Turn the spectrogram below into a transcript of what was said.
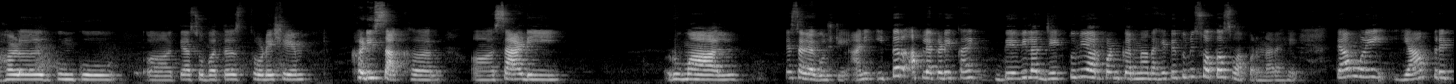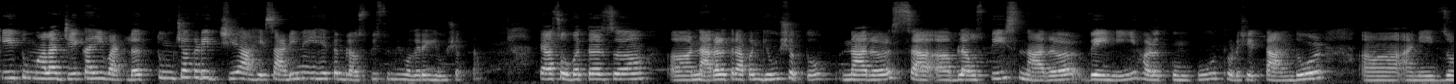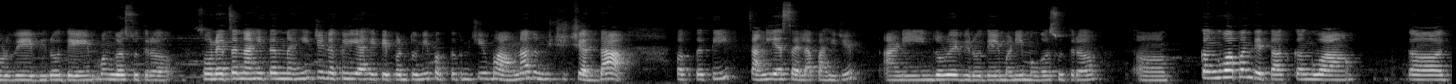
हळद कुंकू त्यासोबतच थोडेसे खडीसाखर साडी रुमाल या सगळ्या गोष्टी. आणि इतर आपल्याकडे काही देवीला जे तुम्ही अर्पण करणार आहे ते तुम्ही स्वतःच वापरणार आहे. त्यामुळे यापैकी तुम्हाला जे काही वाटलं तुमच्याकडे जे आहे साडी नाही आहे तर ब्लाऊज पीस तुम्ही वगैरे घेऊ शकता. त्यासोबतच नारळ तर आपण घेऊ शकतो. नारळ सा ब्लाऊज पीस नारळ वेणी हळद कुंकू थोडेसे तांदूळ आणि जोडवे विरोधे मंगळसूत्र. सोन्याचं नाही तर नाही जे नकली आहे ते पण तुम्ही फक्त तुमची भावना तुमची श्रद्धा फक्त ती चांगली असायला पाहिजे. आणि जोडवे विरोधे मणी मंगळसूत्र कंगवा पण देतात. कंगवा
